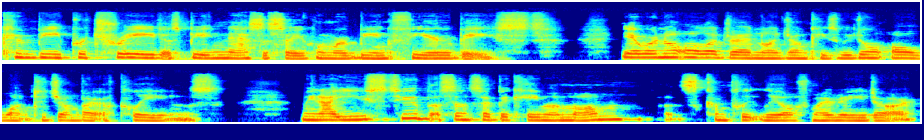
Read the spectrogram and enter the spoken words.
can be portrayed as being necessary when we're being fear based. Yeah, we're not all adrenaline junkies. We don't all want to jump out of planes. I mean, I used to, but since I became a mom, it's completely off my radar.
